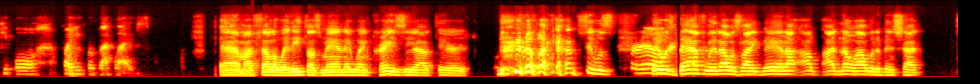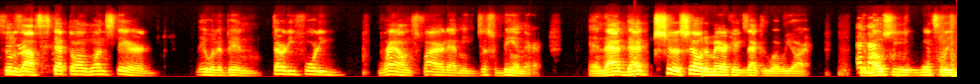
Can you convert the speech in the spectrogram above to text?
people fighting for Black lives. Yeah, my fellow white ethos, man, they went crazy out there like it was it was baffling. I was like, man, I, I, I know I would have been shot as soon as I mm-hmm. stepped on one stair. It would have been 30, 40 rounds fired at me just for being there. And that that should have showed America exactly where we are. And emotionally, mentally.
